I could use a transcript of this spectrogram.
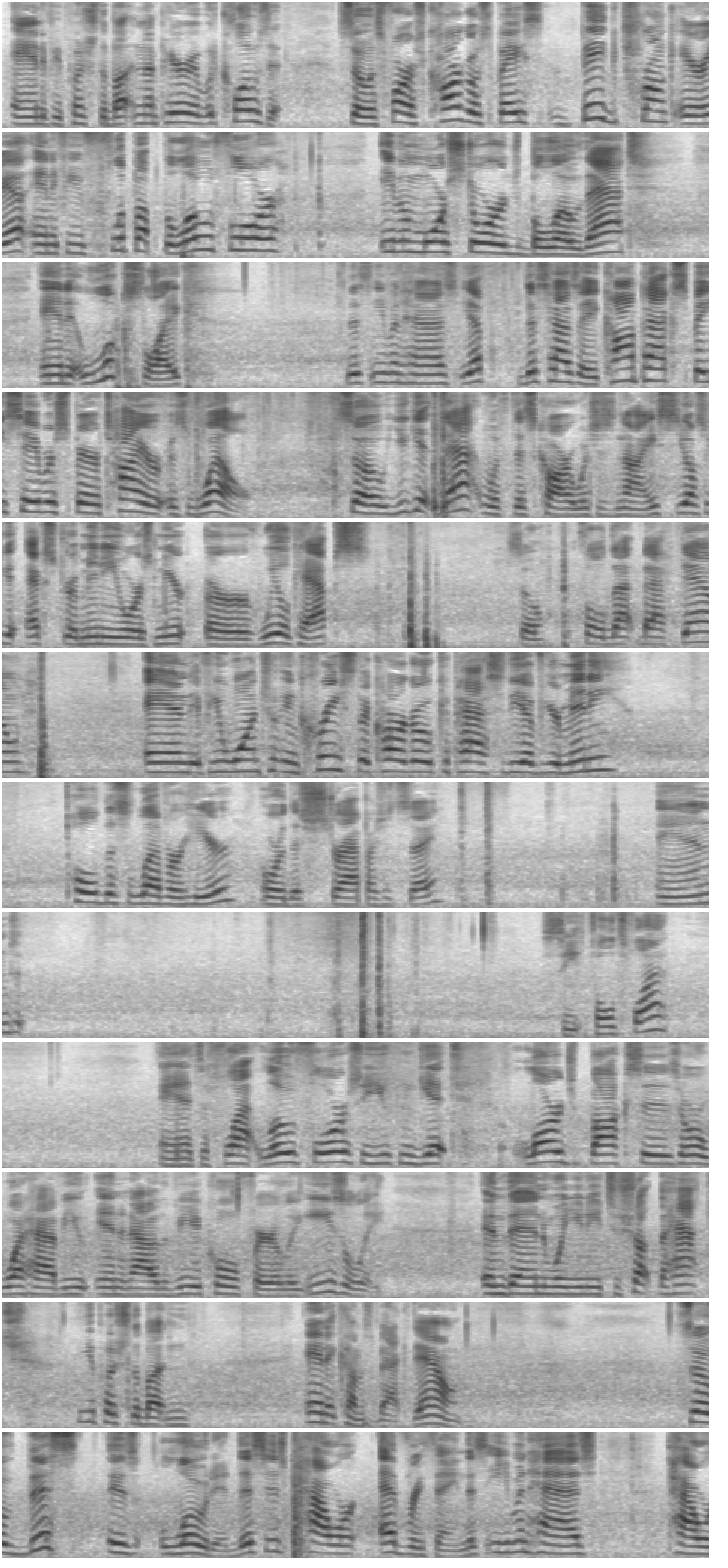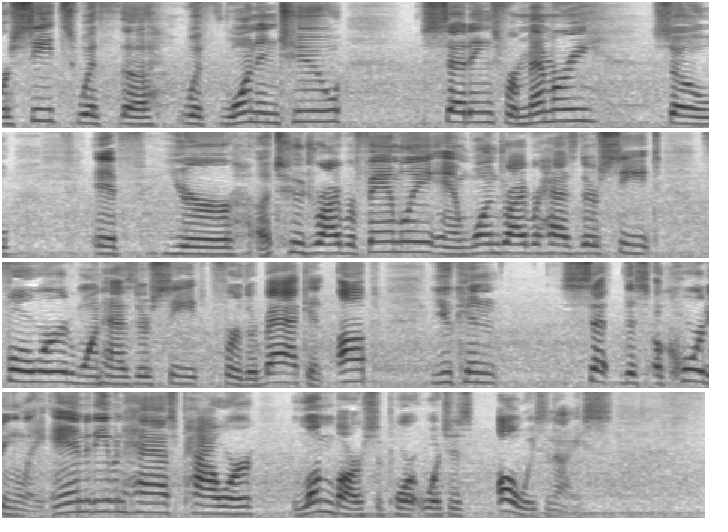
And if you push the button up here, it would close it. So as far as cargo space, big trunk area. And if you flip up the load floor, even more storage below that. And it looks like this even has, yep, this has a compact space saver spare tire as well. So you get that with this car, which is nice. You also get extra Mini Yours mirror, er, or wheel caps. So fold that back down. And if you want to increase the cargo capacity of your Mini, pull this lever here, or this strap, I should say. And seat folds flat. And it's a flat load floor, so you can get large boxes or what have you in and out of the vehicle fairly easily. And then when you need to shut the hatch, you push the button and it comes back down. So this is loaded. This is power everything. This even has power seats with the with one and two settings for memory. So if you're a two driver family and one driver has their seat forward, one has their seat further back and up, you can set this accordingly. And it even has power lumbar support, which is always nice.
